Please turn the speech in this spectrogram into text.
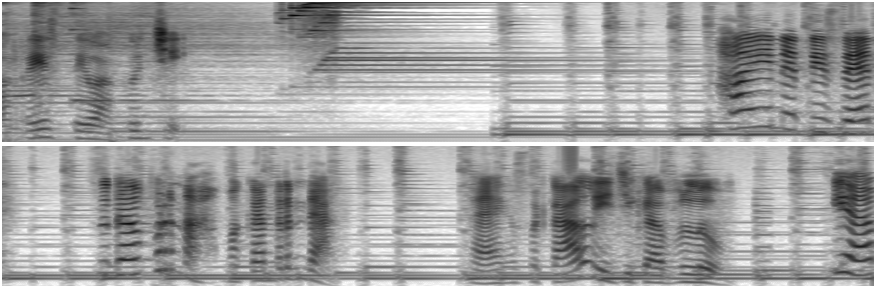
peristiwa kunci. Hai netizen, sudah pernah makan rendang? Sayang sekali jika belum. Yap,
